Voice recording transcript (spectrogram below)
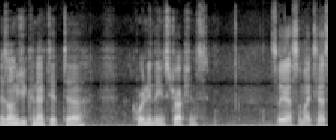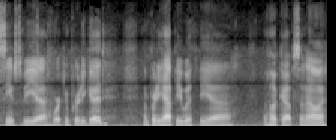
as long as you connect it uh, according to the instructions. So yeah so my test seems to be uh, working pretty good. I'm pretty happy with the, uh, the hookup. So now I,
